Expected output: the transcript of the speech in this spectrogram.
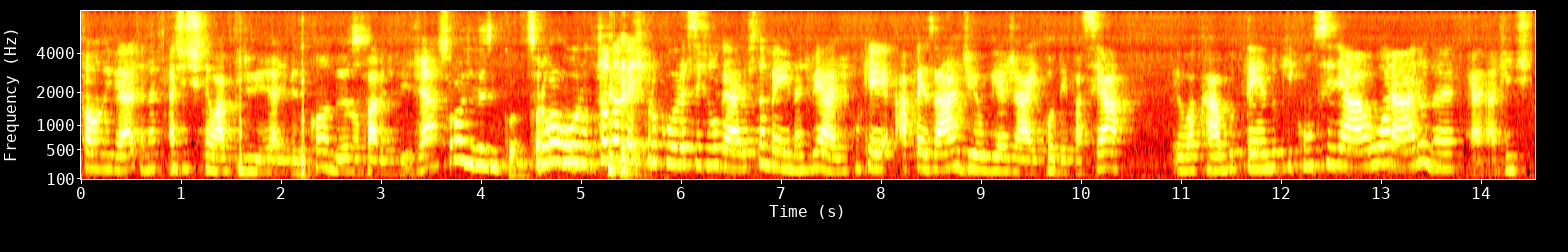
Falando em viagem, né? A gente tem o hábito de viajar de vez em quando, eu não paro de viajar. Só de vez em quando. Só Procuro, toda vez procuro esses lugares também nas viagens, porque apesar de eu viajar e poder passear, eu acabo tendo que conciliar o horário, né? A, gente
